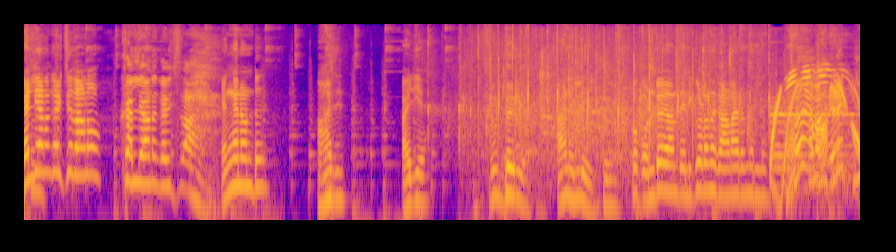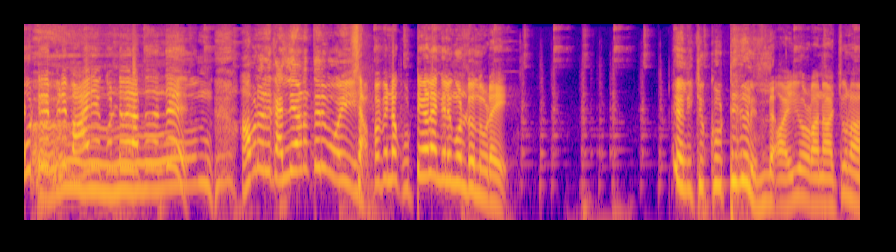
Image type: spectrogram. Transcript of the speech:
കല്യാണം കഴിച്ചതാണോ? കല്യാണം കഴിച്ചതാ. എങ്ങനുണ്ട്? ആര്? ആര്യ സുന്ദരി. ആണില്ലേ ഇപ്പൊ കൊണ്ടുവരാൻ എനിക്കൂടെ ഒന്ന് കാണാറുന്നല്ലോ എടേ, കൂട്ടിരിപ്പിന് ഭാര്യയെ കൊണ്ടുവരാത്തത് എന്ത്? അവളൊരു കല്യാണത്തിന് പോയി. അപ്പൊ പിന്നെ കുട്ടികളെങ്കിലും കൊണ്ടുവന്നൂടെ? എനിക്ക് കുട്ടികളില്ല. അയ്യോടാ അച്ഛനാ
